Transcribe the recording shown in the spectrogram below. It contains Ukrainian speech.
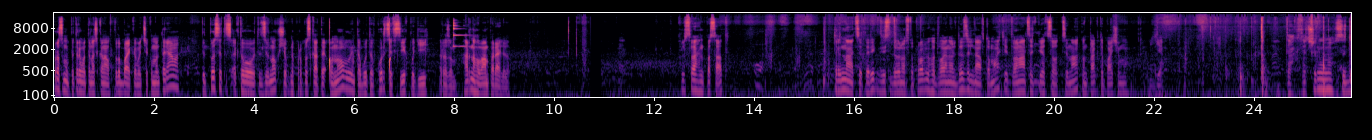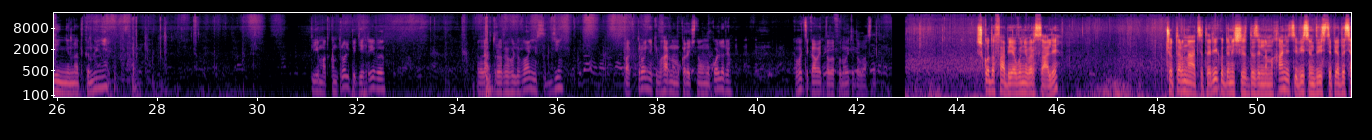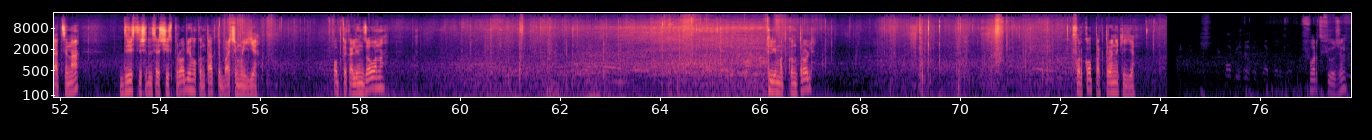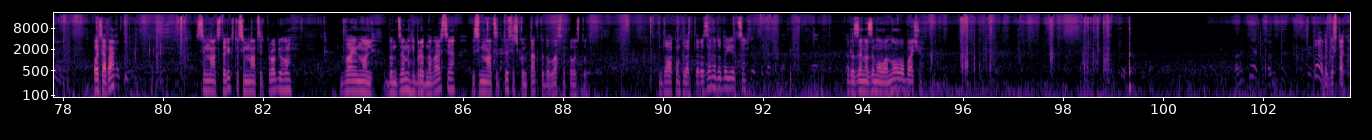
Просимо підтримати наш канал вподобайками чи коментарями. Підписуйтесь, активовуйте дзвінок, щоб не пропускати оновлень та бути в курсі всіх подій разом. Гарного вам перегляду. Volkswagen Passat. 13 рік, 290 пробігу, 2.0 дизель на автоматі, 12500 ціна, контакти бачимо є. Так, зачинено сидіння на тканині. Клімат-контроль, підігріви, електрорегулювання, сидінь, парктроніки в гарному коричневому кольорі. Кого цікавить, телефонуйте до власника. Шкода Фабія в універсалі. 14 рік, 1,6 дизель на механіці, 8250 ціна, 266 пробігу, контакти бачимо є. Оптика лінзована. Клімат-контроль. Форкоп, парктроніки є. Ford Fusion. Оця, так? 17 рік, 117 пробігу. 2.0 бензин, гібридна версія. 18 тисяч контакти до власника ось тут. Два комплекти резини додається. Резина зимова нова бачу. Так, так достатньо.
